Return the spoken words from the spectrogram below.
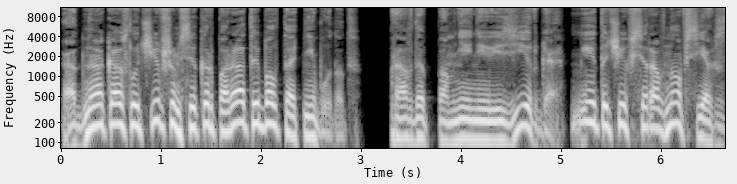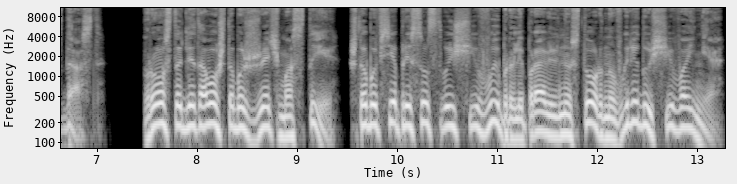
Однако о случившемся корпораты болтать не будут. Правда, по мнению Изирга, Миточ их все равно всех сдаст. Просто для того, чтобы сжечь мосты, чтобы все присутствующие выбрали правильную сторону в грядущей войне.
